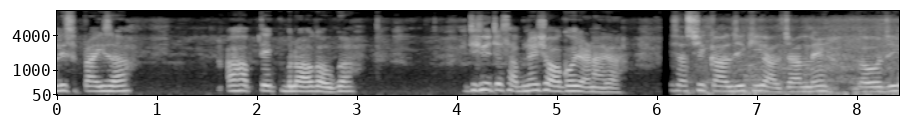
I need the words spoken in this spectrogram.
ਲਈ ਸਰਪ੍ਰਾਈਜ਼ ਆ। ਆ ਹਫ਼ਤੇ ਇੱਕ ਬਲੌਗ ਆਊਗਾ, ਜਿਹਦੇ ਚ ਸਭ ਨੇ ਸ਼ੌਕ ਹੋ ਜਾਣਾ ਹੈਗਾ। ਸਤਿ ਸ਼੍ਰੀ ਅਕਾਲ ਜੀ, ਕੀ ਹਾਲ ਚਾਲ ਨੇ? ਲਓ ਜੀ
